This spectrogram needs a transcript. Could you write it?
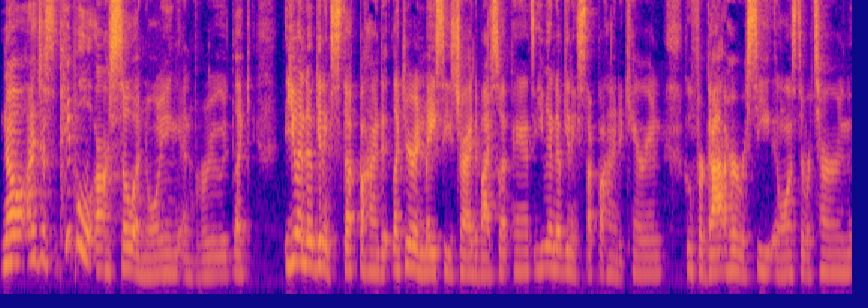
no, I just people are so annoying and rude. Like you end up getting stuck behind it. Like you're in Macy's trying to buy sweatpants. You end up getting stuck behind a Karen who forgot her receipt and wants to return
